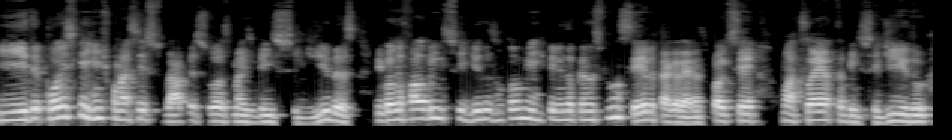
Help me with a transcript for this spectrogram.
E depois que a gente começa a estudar pessoas mais bem-sucedidas, e quando eu falo bem-sucedidas, não estou me referindo apenas financeiro, tá, galera? Pode ser um atleta bem-sucedido,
